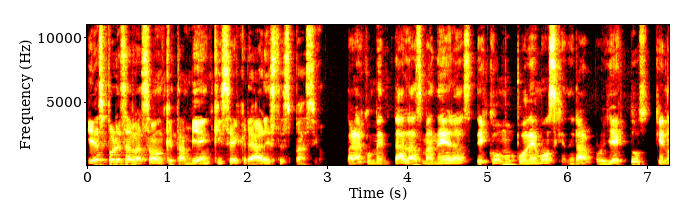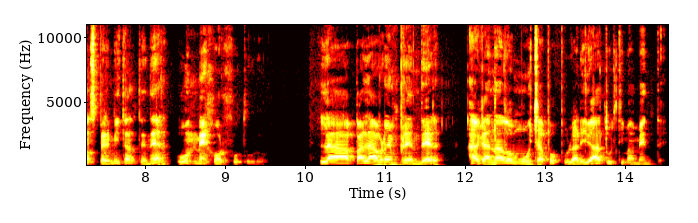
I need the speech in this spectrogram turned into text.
Y es por esa razón que también quise crear este espacio para comentar las maneras de cómo podemos generar proyectos que nos permitan tener un mejor futuro. La palabra emprender ha ganado mucha popularidad últimamente,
